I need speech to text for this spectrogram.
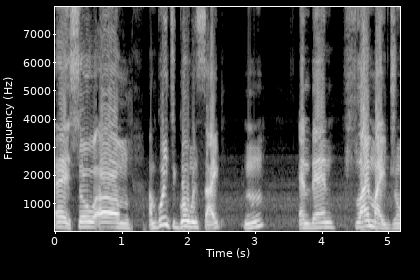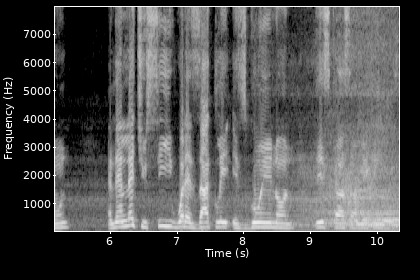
Hey, so um, I'm going to go inside, mm, and then fly my drone, and then let you see what exactly is going on. These cars are making noise.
